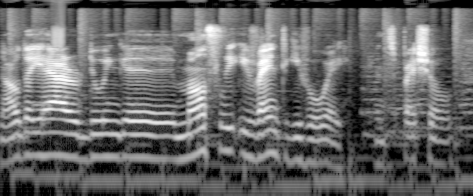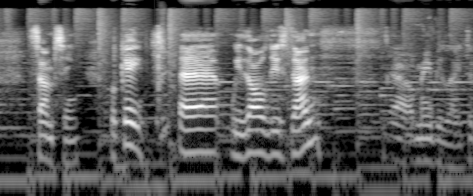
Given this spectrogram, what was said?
Now they are doing a monthly event giveaway and special something okay uh, with all this done uh, maybe later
